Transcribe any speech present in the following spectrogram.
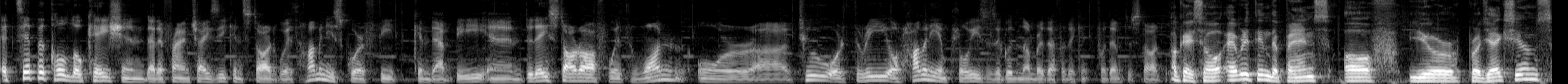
A typical location that a franchisee can start with, how many square feet can that be? And do they start off with one or uh, two or three, or how many employees is a good number that for, can, for them to start with? Okay, so everything depends of your projections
